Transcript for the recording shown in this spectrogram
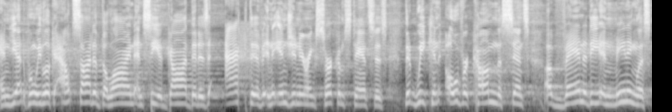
And yet, when we look outside of the line and see a God that is active in engineering circumstances, that we can overcome the sense of vanity and meaningless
